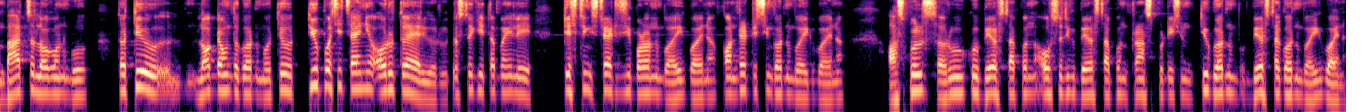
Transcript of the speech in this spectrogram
बाँध चाहिँ लगाउनु भयो तर त्यो लकडाउन त गर्नुभयो त्यो त्यो पछि चाहिने अरू तयारीहरू जस्तो कि तपाईँले टेस्टिङ स्ट्राटेजी बढाउनु भएको भएन कन्ट्याक्ट टेस्टिङ गर्नुभएको भएन हस्पिटल्सहरूको व्यवस्थापन औषधिको व्यवस्थापन ट्रान्सपोर्टेसन त्यो गर्नु व्यवस्था गर्नुभएको भएन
